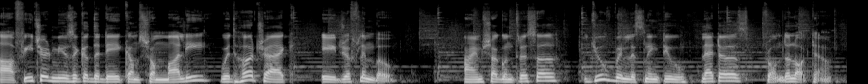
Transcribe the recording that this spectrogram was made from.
Our featured music of the day comes from Mali with her track Age of Limbo. I'm Shagun Trisal. You've been listening to Letters from the Lockdown.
